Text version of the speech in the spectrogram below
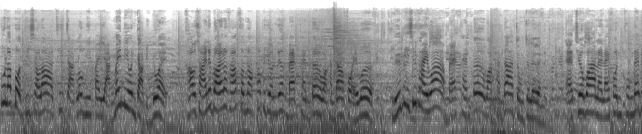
ผู้รับบททีชาราที่จากโลกนี้ไปอย่างไม่มีวันกลับอีกด้วย เข้าฉายเรียบร้อยแล้วครับสำหรับภาพยนตร์เรื่อง Black Panther Wakanda Forever หรือมีชื่อไทยว่า Black Panther Wakanda จงเจริญ แอดเชื่อว่าหลายๆ คนคงได้ไป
